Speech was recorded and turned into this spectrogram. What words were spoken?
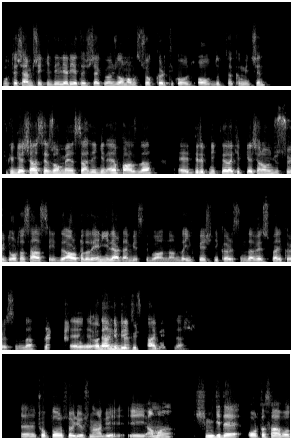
muhteşem bir şekilde ileriye taşıyacak bir oyuncu olmaması çok kritik ol, oldu takım için. Çünkü geçen sezon Mensah ligin en fazla e, driplikle rakip geçen oyuncusuydu. Orta sahasıydı. Avrupa'da da en iyilerden birisi bu anlamda. İlk 5 lig arasında ve Süper Lig arasında. E, önemli bir güç kaybettiler. Ee, çok doğru söylüyorsun abi. Ee, ama şimdi de orta saha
